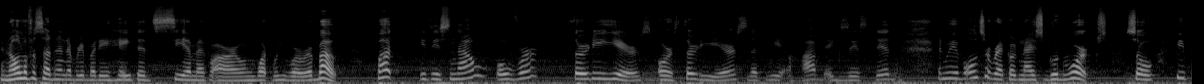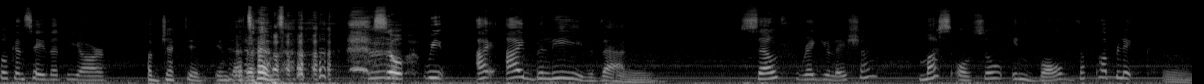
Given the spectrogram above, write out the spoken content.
And all of a sudden everybody hated CMFR and what we were about. But it is now over 30 years or 30 years that we have existed and we have also recognized good works. So people can say that we are objective in that sense. so we I, I believe that mm. self-regulation must also involve the public. Mm.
